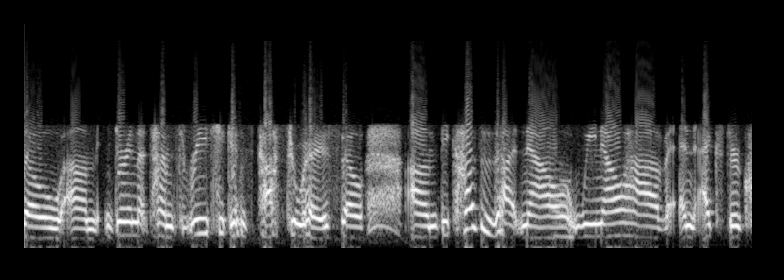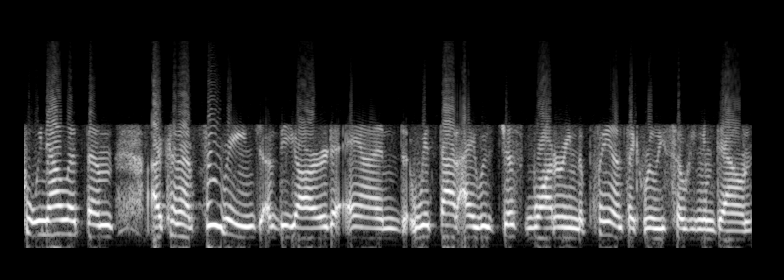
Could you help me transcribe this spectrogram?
so um, during that time, three chickens passed away. So um, because of that, now we now have an extra. We now let them uh, kind of have free range of the yard, and with that, I was just watering the plants, like really soaking them down.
